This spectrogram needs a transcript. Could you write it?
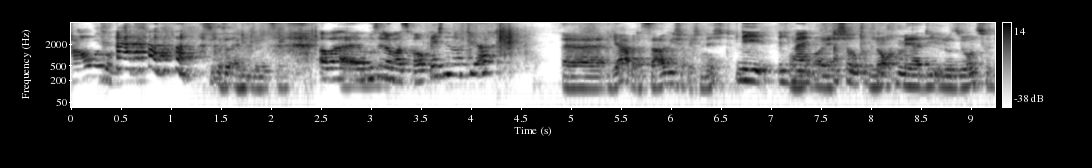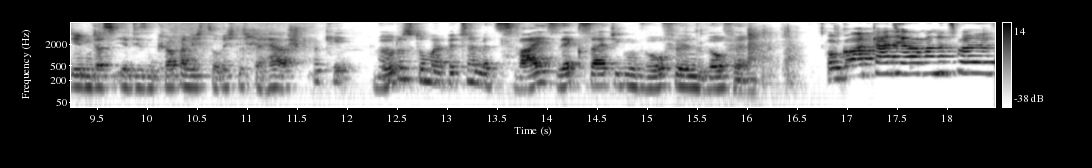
1000. das ist ein Blödsinn. Aber äh, muss ich noch was draufrechnen auf die 8? Äh, ja, aber das sage ich euch nicht. Nee, ich Um meine, euch achso, okay. noch mehr die Illusion zu geben, dass ihr diesen Körper nicht so richtig beherrscht. Okay. Würdest du mal bitte mit zwei sechsseitigen Würfeln würfeln? Oh Gott, Katja, war eine 12.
